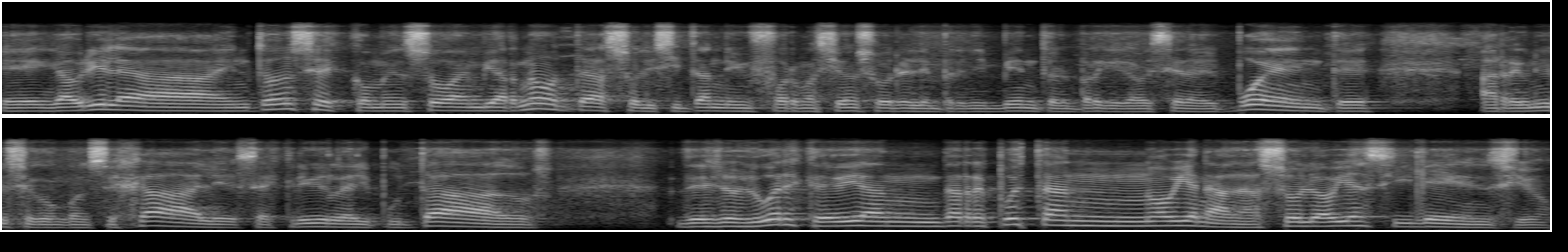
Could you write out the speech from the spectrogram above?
Eh, Gabriela entonces comenzó a enviar notas solicitando información sobre el emprendimiento en el Parque Cabecera del Puente, a reunirse con concejales, a escribirle a diputados. Desde los lugares que debían dar respuesta no había nada, solo había silencio.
